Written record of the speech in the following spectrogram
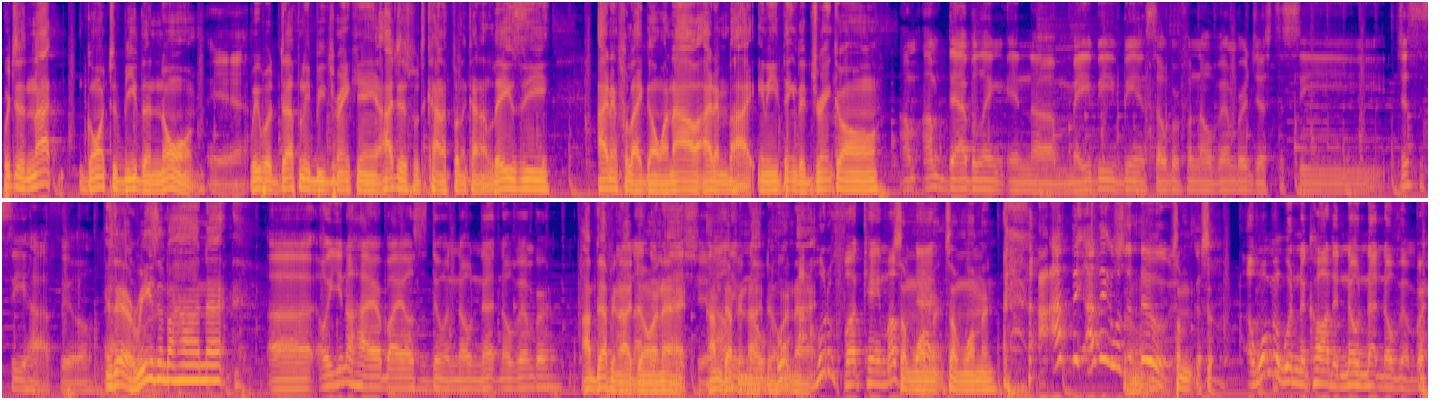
which is not going to be the norm. Yeah. we will definitely be drinking. I just was kind of feeling kind of lazy. I didn't feel like going out. I didn't buy anything to drink on. I'm, I'm dabbling in uh, maybe being sober for November just to see just to see how I feel. Is there a reason behind that? Uh, oh, you know how everybody else is doing no nut November? I'm definitely not, I'm doing that. shit. I'm definitely not doing who, that. Who the fuck came up some with woman, that? some woman. I, think I think it was a dude. some- some- a woman wouldn't have called it no nut November.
